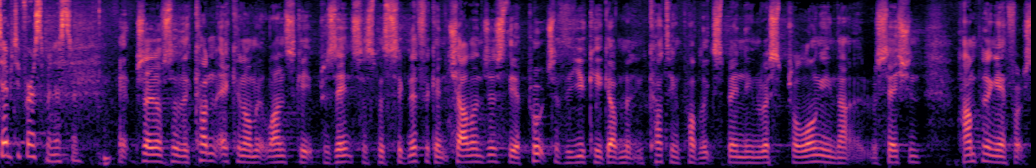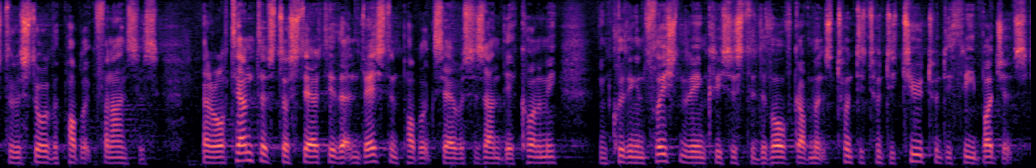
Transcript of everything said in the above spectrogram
Deputy First Minister. Uh, eh, so the current economic landscape presents us with significant challenges. The approach of the UK Government in cutting public spending risks prolonging that recession, hampering efforts to restore the public finances. There are alternatives to austerity that invest in public services and the economy, including inflationary increases to devolve government's 2022-23 budgets.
